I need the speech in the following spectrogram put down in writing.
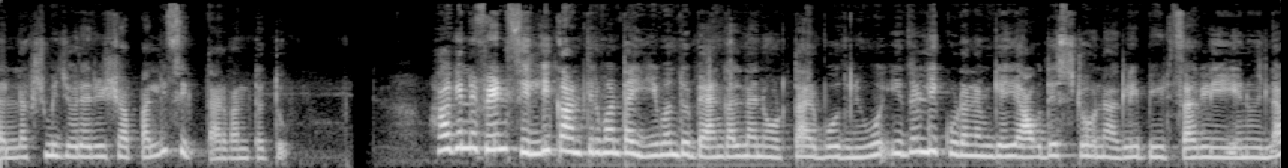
ಧನಲಕ್ಷ್ಮಿ ಜ್ಯುವೆಲರಿ ಶಾಪಲ್ಲಿ ಸಿಗ್ತಾ ಇರುವಂಥದ್ದು. ಹಾಗೆಯೇ ಫ್ರೆಂಡ್ಸ್ ಇಲ್ಲಿ ಕಾಣ್ತಿರುವಂಥ ಈ ಒಂದು ಬ್ಯಾಂಗಲ್ನ ನೋಡ್ತಾ ಇರ್ಬೋದು ನೀವು. ಇದರಲ್ಲಿ ಕೂಡ ನಮಗೆ ಯಾವುದೇ ಸ್ಟೋನ್ ಆಗಲಿ ಬೀಡ್ಸ್ ಆಗಲಿ ಏನೂ ಇಲ್ಲ.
